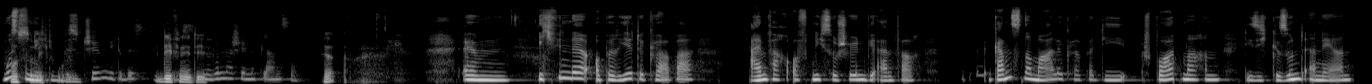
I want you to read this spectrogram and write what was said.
Musst, du nicht. Du bist schön, wie du bist. Definitiv. Du bist eine wunderschöne Pflanze. Ja. Ähm, ich finde operierte Körper einfach oft nicht so schön wie einfach ganz normale Körper, die Sport machen, die sich gesund ernähren,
